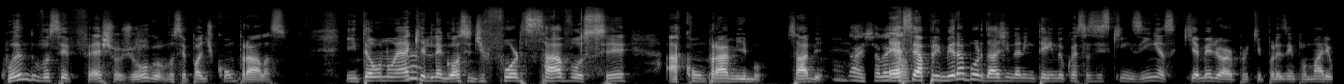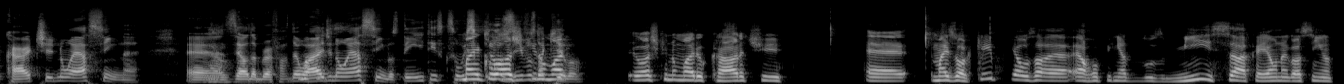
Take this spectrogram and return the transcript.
quando você fecha o jogo, você pode comprá-las. Então não é ah. aquele negócio de forçar você a comprar amiibo, sabe? Ah, é. Essa é a primeira abordagem da Nintendo com essas skinzinhas que é melhor, porque, por exemplo, Mario Kart não é assim, né? É, Zelda Breath of the Wild não é assim. Você tem itens que são exclusivos daquilo. Mario, eu acho que no Mario Kart é mais ok, porque é, usar, é a roupinha dos Mi, saca? E é um negocinho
